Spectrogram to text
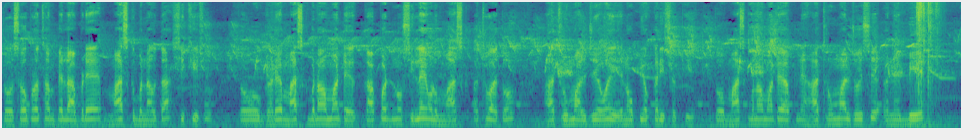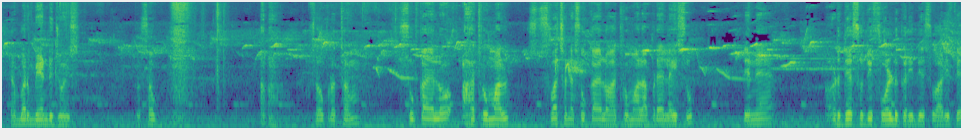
તો સૌપ્રથમ પહેલાં આપણે માસ્ક બનાવતા શીખીશું. તો ઘરે માસ્ક બનાવવા માટે કાપડનું સિલાઈવાળું માસ્ક અથવા તો હાથ રૂમાલ જે હોય એનો ઉપયોગ કરી શકીએ. તો માસ્ક બનાવવા માટે આપણે હાથ રૂમાલ જોઈશે અને બે રબર બેન્ડ જોઈશે. તો સૌ, સૌપ્રથમ સુકાયેલો હાથ રૂમાલ, સ્વચ્છ અને સુકાયેલો હાથ રૂમાલ આપણે લઈશું. તેને અડધે સુધી ફોલ્ડ કરી દેશું આ રીતે.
